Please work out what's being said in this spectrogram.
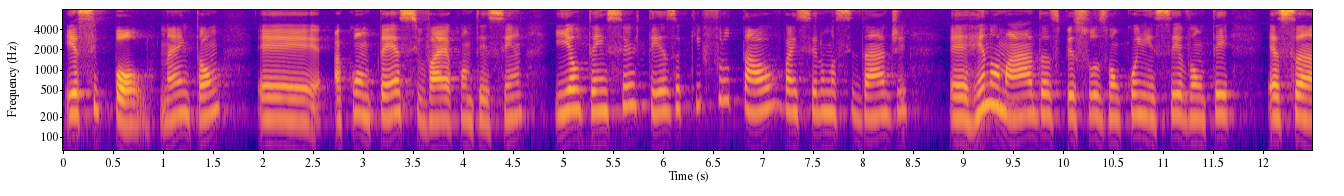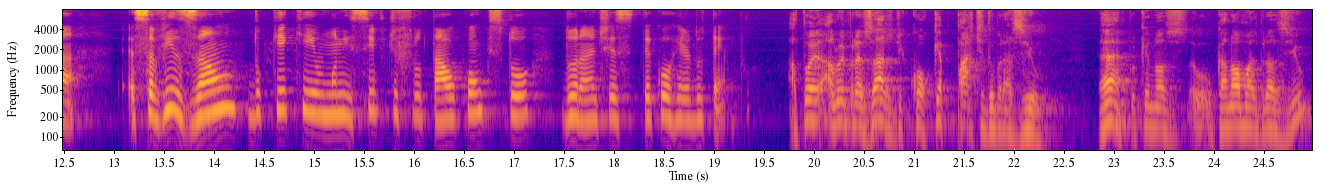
esse polo. Né? Então, é, acontece, vai acontecendo, e eu tenho certeza que Frutal vai ser uma cidade é, renomada, as pessoas vão conhecer, vão ter essa, essa visão do que, que o município de Frutal conquistou durante esse decorrer do tempo. Alô, empresários de qualquer parte do Brasil, né? porque nós, o Canal Mais Brasil,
